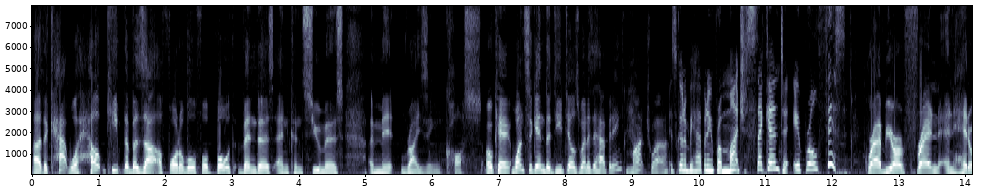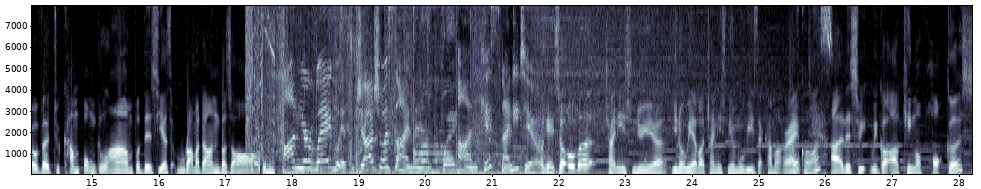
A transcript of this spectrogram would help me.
Uh, the cap will help keep the bazaar affordable for both vendors and consumers amid rising costs. Okay once again the details when is it happening? March what ah? It's going to be happening from March 2nd to April 5th. Grab your friend and head over to Kampong Glam for this year's Ramadan Bazaar. On your way with Joshua Simon on Kiss 92. Okay, so over Chinese New Year, you know we have our Chinese New Year movies that come out, right? Of course. Uh, this week we got our King of Hawkers,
